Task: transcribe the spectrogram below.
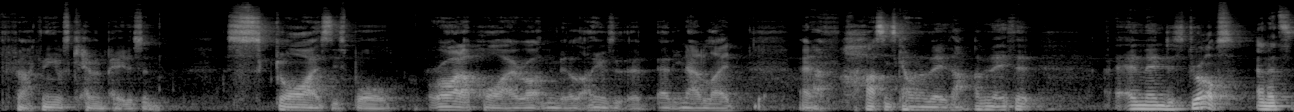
fuck, I think it was Kevin Pietersen skies this ball right up high, right in the middle. I think it was at, at in Adelaide, and Hussey's coming underneath, underneath it, and then just drops, and it's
